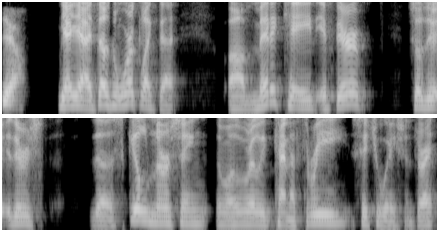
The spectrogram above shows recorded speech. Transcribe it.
Yeah. Yeah, yeah, it doesn't work like that. Uh, Medicaid, if they're so there, there's the skilled nursing, well, really kind of three situations, right?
